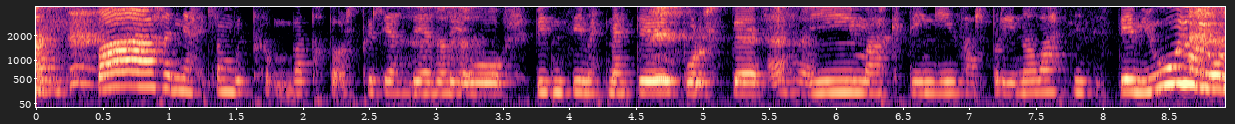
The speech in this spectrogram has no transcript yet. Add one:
Баахан нягтлан бодох бодох уртгэл яасан яасан юу. Бизнесийн математик бүрстэй ийм маркетингийн салбар инновацийн систем юу юу юу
